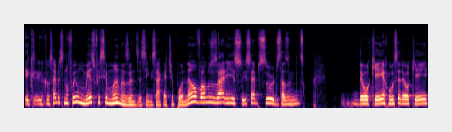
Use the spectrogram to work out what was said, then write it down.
E Que que eu saiba, se não foi um mês, foi semanas antes, assim, saca? Tipo, não vamos usar isso, isso é absurdo. Estados Unidos deu ok, a Rússia deu ok,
